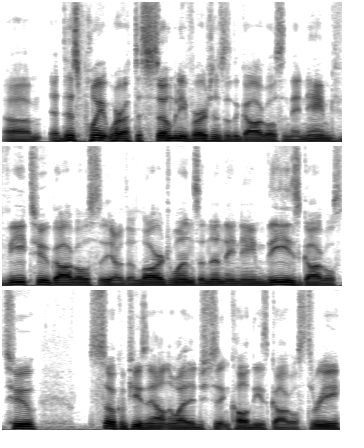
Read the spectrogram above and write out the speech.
um, at this point, we're up to so many versions of the goggles, and they named V2 goggles, you know, the large ones, and then they named these goggles 2. So confusing. I don't know why they just didn't call these goggles 3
